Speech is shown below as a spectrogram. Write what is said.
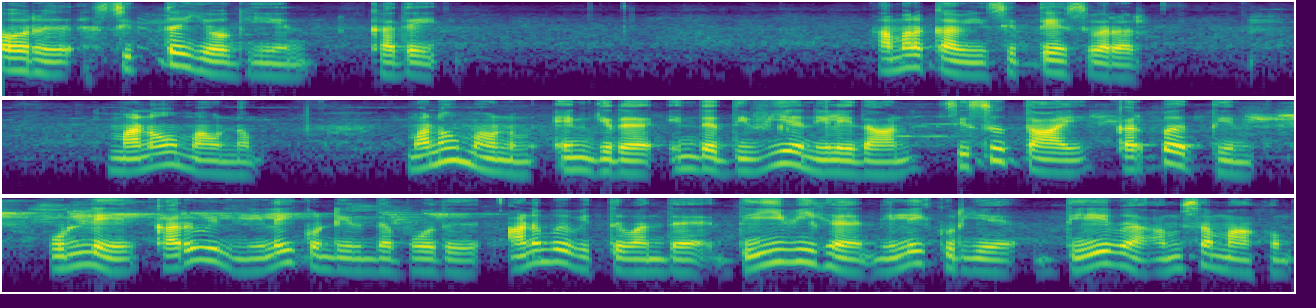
ஒரு சித்த யோகியின் கதை. அமரகவி சித்தேஸ்வரர். மனோமௌனம். மனோமௌனம் என்கிற இந்த திவ்ய நிலைதான் சிசு தாய் கற்பத்தின் உள்ளே கருவில் நிலை கொண்டிருந்த போது அனுபவித்து வந்த தெய்வீக நிலைக்குரிய தேவ அம்சமாகும்.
